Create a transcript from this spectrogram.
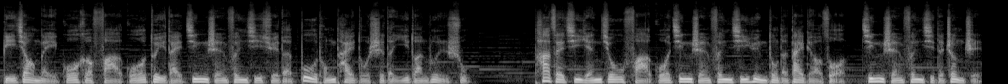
比较美国和法国对待精神分析学的不同态度时的一段论述。他在其研究法国精神分析运动的代表作《精神分析的政治：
